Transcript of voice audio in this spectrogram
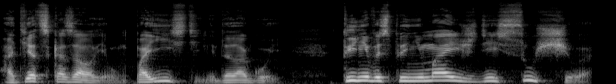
Отец сказал ему, поистине, дорогой, ты не воспринимаешь здесь сущего,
